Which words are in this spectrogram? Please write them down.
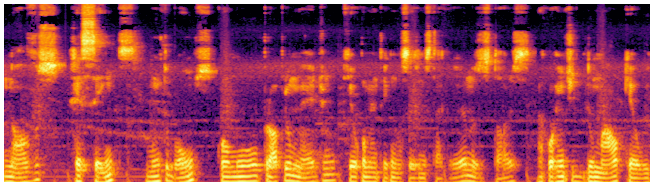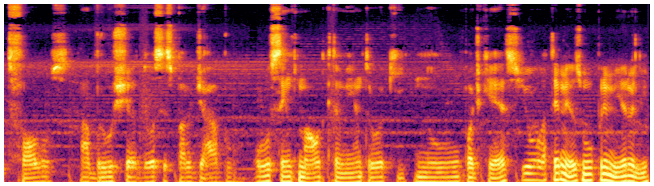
novos, recentes, muito bons, como o próprio Medium, que eu comentei com vocês no Instagram, nos stories, A Corrente do Mal, que é o It Follows, A Bruxa, Doces para o Diabo, o Saint Maud, que também entrou aqui no podcast, ou até mesmo o primeiro ali,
